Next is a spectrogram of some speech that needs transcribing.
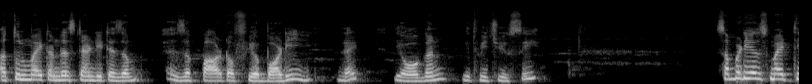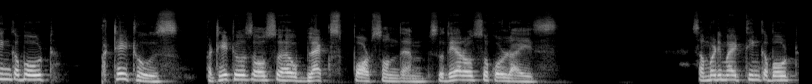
Atul might understand it as a, as a part of your body, right? The organ with which you see. Somebody else might think about potatoes. Potatoes also have black spots on them, so they are also called eyes. Somebody might think about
